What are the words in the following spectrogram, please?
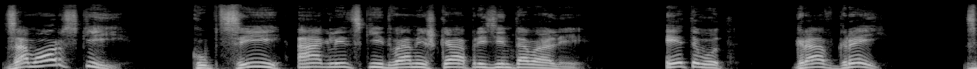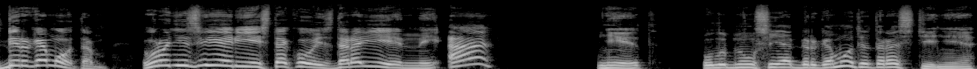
«Заморский! Купцы аглицкие два мешка презентовали. Это вот граф Грей с бергамотом. Вроде зверь есть такой здоровенный, а?» «Нет», — улыбнулся я, — «бергамот — это растение,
